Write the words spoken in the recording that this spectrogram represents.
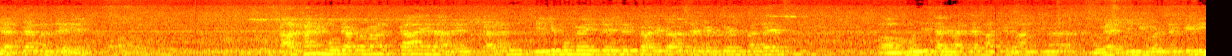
याच्यामध्ये कारखाने मोठ्या प्रमाणात का येणार आहेत? कारण Delhi Mumbai industrial corridor second फेजमध्ये मोदी साहेबांच्या माध्यमातून धुळ्याची निवड तर केली.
